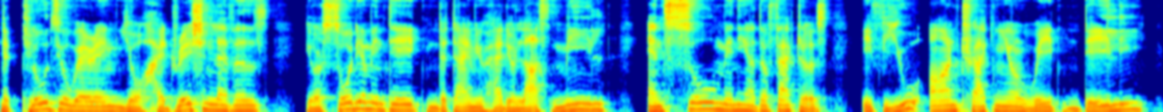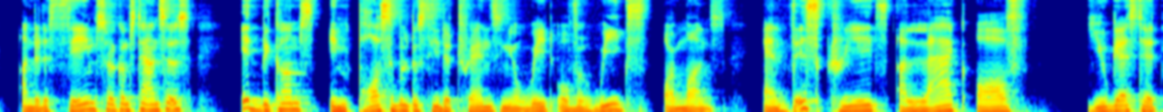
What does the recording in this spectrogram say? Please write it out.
the clothes you're wearing, your hydration levels, your sodium intake, the time you had your last meal, and so many other factors if you aren't tracking your weight daily under the same circumstances, it becomes impossible to see the trends in your weight over weeks or months. And this creates a lack of, you guessed it,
